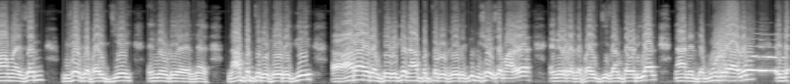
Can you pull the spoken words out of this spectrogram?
மாமேசன் விசேஷ பயிற்சியை எங்களுடைய நாற்பத்தொரு பேருக்கு ஆறாயிரம் பேருக்கு நாற்பத்தொரு பேருக்கு விசேஷமாக எங்களுக்கு அந்த பயிற்சி தந்தபடியால் நான் இந்த மூளையாலும் இந்த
